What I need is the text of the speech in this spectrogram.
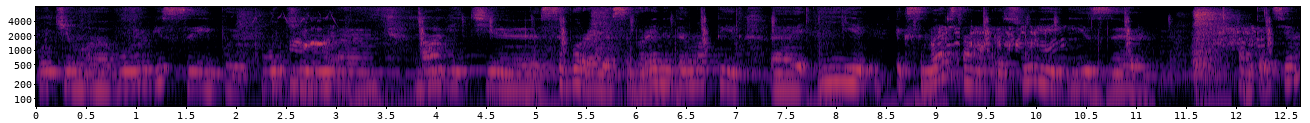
Потім е, вугрові сипи, потім е, навіть сиборея, сиборейний дерматит. І ексемер саме працює із алопеціями,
